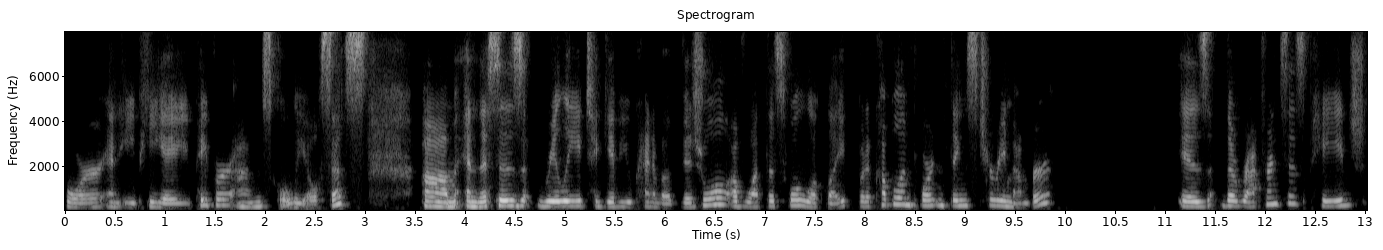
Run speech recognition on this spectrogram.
for an APA paper on scoliosis. Um, and this is really to give you kind of a visual of what this will look like. But a couple important things to remember is the references page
